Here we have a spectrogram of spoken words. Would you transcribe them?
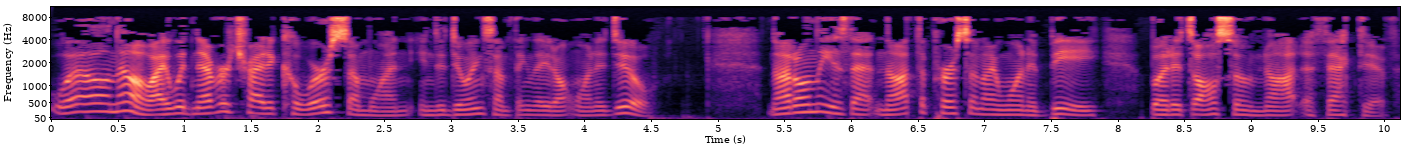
Well, no, I would never try to coerce someone into doing something they don't want to do. Not only is that not the person I want to be, but it's also not effective.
